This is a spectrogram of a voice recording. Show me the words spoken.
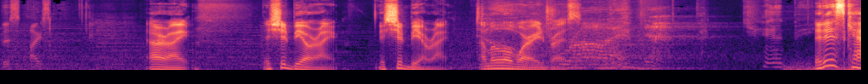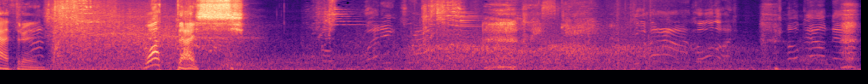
this. Alright. It should be alright. It should be alright. I'm a little worried, bros. It is Catherine. What the sh- Wedding dress? Hold on. Calm down now.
